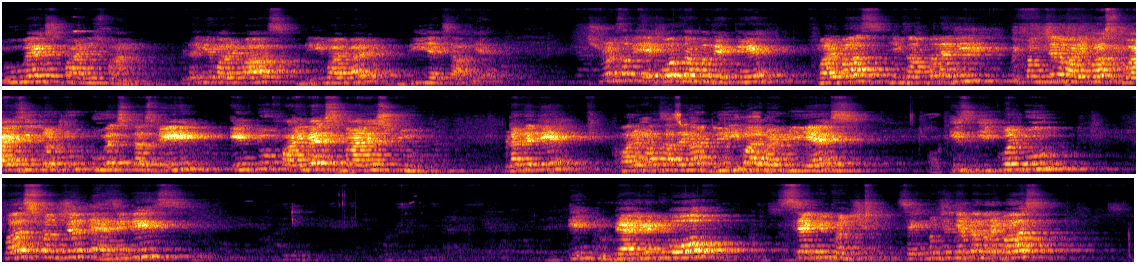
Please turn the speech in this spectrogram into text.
two x minus one बेटा ये हमारे पास d y by d x आ गया students हम एक और एग्जांपल देखते हैं। हमारे पास ये एग्जांपल है जी फ़ंक्शन हमारे पास y is equal to 2x plus 3 into 5x minus 2 बेटा देखिए, हमारे पास आ जाएगा dy by dx is equal to first function as it is into derivative of second function second function क्या था हमारे पास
